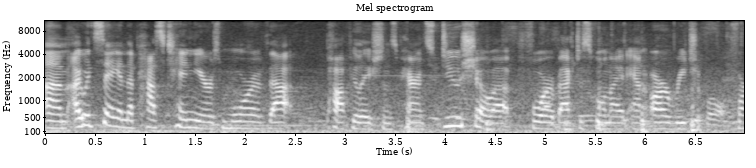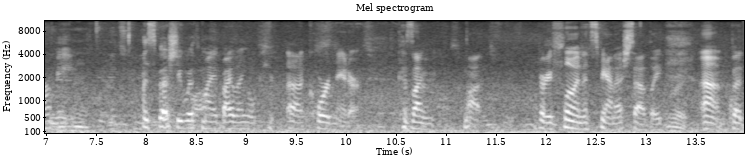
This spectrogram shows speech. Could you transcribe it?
um, I would say in the past 10 years, more of that population's parents do show up for back to school night and are reachable for me, mm-hmm. especially with my bilingual uh, coordinator, because I'm not very fluent in Spanish, sadly. Right. Um, but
